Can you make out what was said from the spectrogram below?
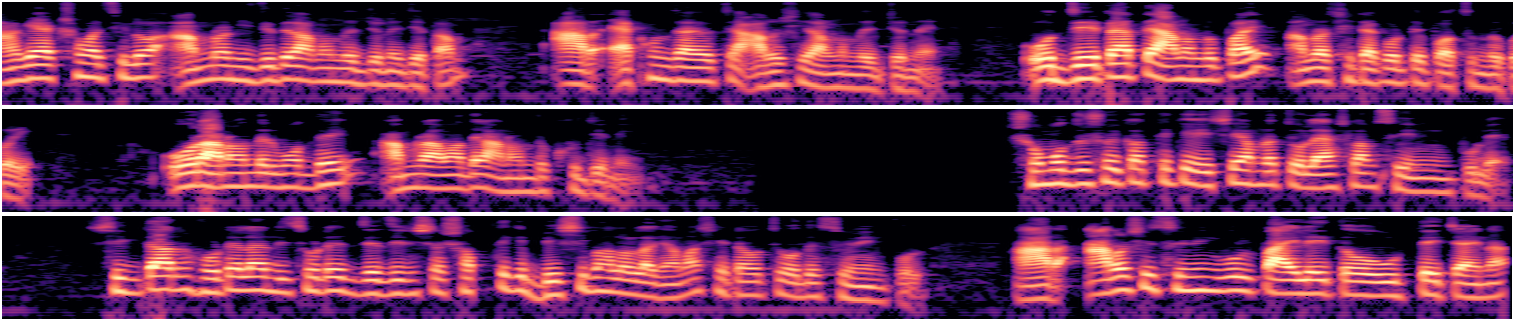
আগে এক সময় ছিল আমরা নিজেদের আনন্দের জন্য যেতাম, আর এখন যাই হচ্ছে আরশির আনন্দের জন্যে। ও যেটাতে আনন্দ পায়, আমরা সেটা করতে পছন্দ করি। ওর আনন্দের মধ্যেই আমরা আমাদের আনন্দ খুঁজে নিই। সমুদ্র সৈকত থেকে এসে আমরা চলে আসলাম সুইমিং পুলে। শিকদার হোটেল অ্যান্ড রিসোর্টের যে জিনিসটা সব থেকে বেশি ভালো লাগে আমার, সেটা হচ্ছে ওদের সুইমিং পুল। আর আরও সেই সুইমিং পুল পাইলেই তো উঠতেই চায় না।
